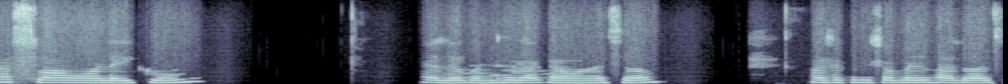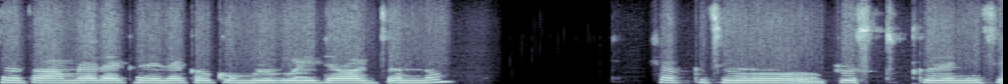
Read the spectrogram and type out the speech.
আসসালামু আলাইকুম। হ্যালো বন্ধুরা, কেমন আছো? আশা করি সবাই ভালো আছো। তো আমরা দেখো দেখো, কুমড়ো বড়ি দেওয়ার জন্য সবকিছু প্রস্তুত করে নিছি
